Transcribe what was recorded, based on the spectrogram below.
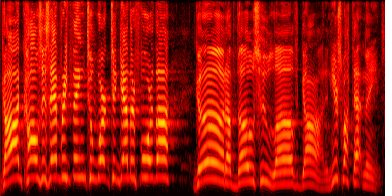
God causes everything to work together for the good of those who love God. And here's what that means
